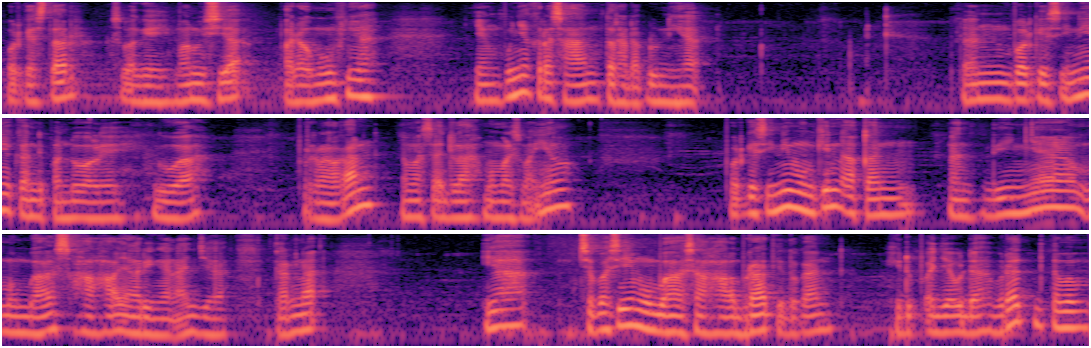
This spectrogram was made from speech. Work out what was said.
podcaster sebagai manusia pada umumnya yang punya keresahan terhadap dunia. Dan podcast ini akan dipandu oleh gua. Perkenalkan nama saya adalah Muhammad Ismail. Podcast ini mungkin akan nantinya membahas hal-hal yang ringan aja karena ya siapa sih yang membahas hal-hal berat gitu kan? Hidup aja udah berat ditambah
